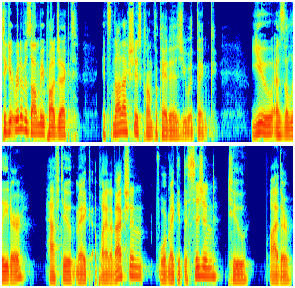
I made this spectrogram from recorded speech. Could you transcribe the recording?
To get rid of a zombie project, it's not actually as complicated as you would think. You, as the leader, have to make a plan of action or make a decision to either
